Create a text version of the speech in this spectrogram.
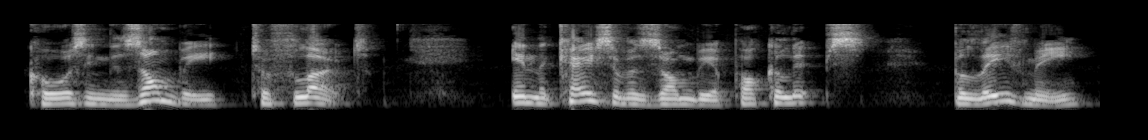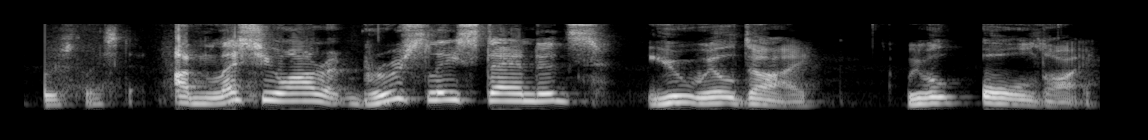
causing the zombie to float. In the case of a zombie apocalypse, believe me, unless you are at Bruce Lee standards, you will die. We will all die.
